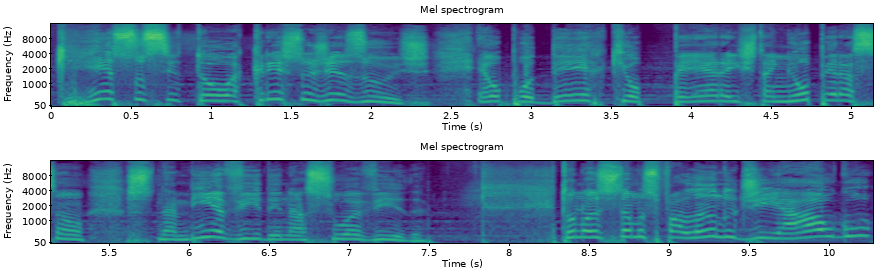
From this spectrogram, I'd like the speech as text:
que ressuscitou a Cristo Jesus é o poder que opera e está em operação na minha vida e na sua vida. Então nós estamos falando de algo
